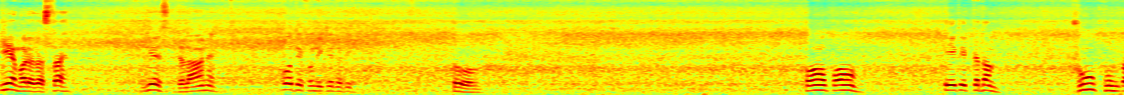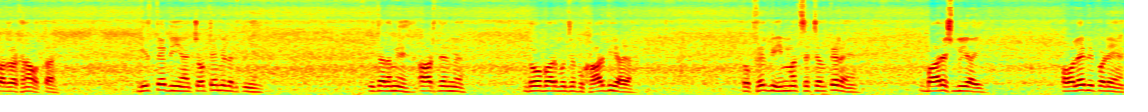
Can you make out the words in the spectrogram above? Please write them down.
یہ ہمارا راستہ ہے۔ یہ ڈھلان ہے، وہ دیکھو نیچے ندی۔ تو پاؤں پاؤں ایک ایک قدم پھونک پھونک کر رکھنا ہوتا ہے۔ گرتے بھی ہیں، چوٹیں بھی لگتی ہیں۔ ادھر ہمیں آٹھ دن میں دو بار مجھے بخار بھی آیا۔ تو پھر بھی ہمت سے چلتے رہے بارش بھی آئی، اولے بھی پڑے ہیں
